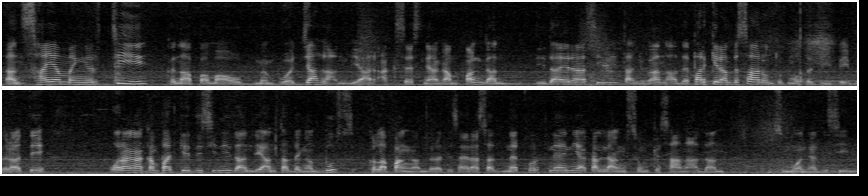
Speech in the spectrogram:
Dan saya mengerti kenapa mau membuat jalan biar aksesnya gampang dan di daerah sini Tanjungan ada parkiran besar untuk MotoGP. Berarti orang akan parkir di sini dan diantar dengan bus ke lapangan. Berarti saya rasa networknya ini akan langsung ke sana dan semuanya di sini.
